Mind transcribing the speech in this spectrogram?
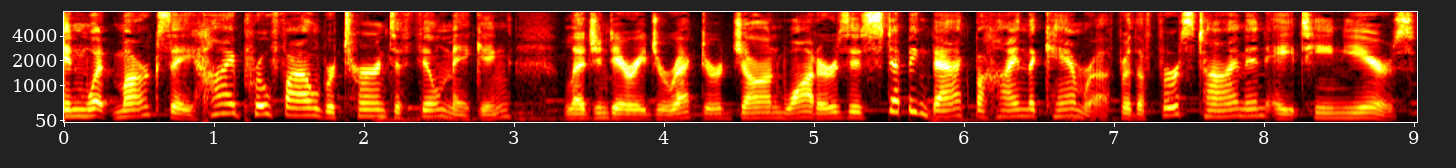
In what marks a high profile return to filmmaking, legendary director John Waters is stepping back behind the camera for the first time in 18 years.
